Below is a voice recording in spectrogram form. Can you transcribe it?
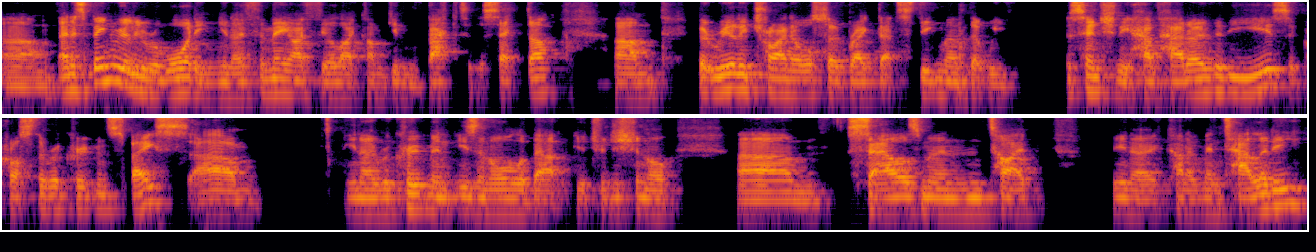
um, and it's been really rewarding. You know, for me, I feel like I'm giving back to the sector, um, but really trying to also break that stigma that we essentially have had over the years across the recruitment space. Um, you know, recruitment isn't all about your traditional um, salesman type, you know, kind of mentality.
